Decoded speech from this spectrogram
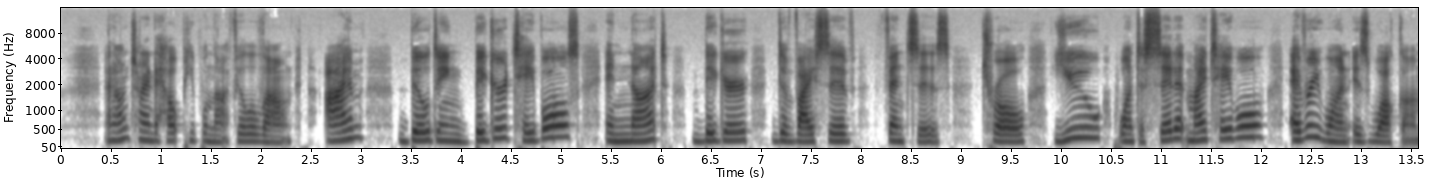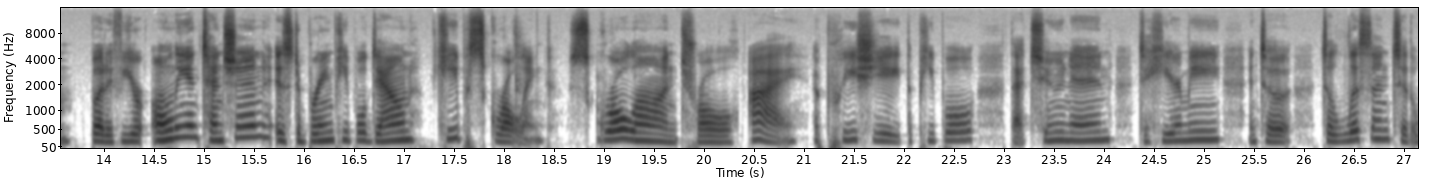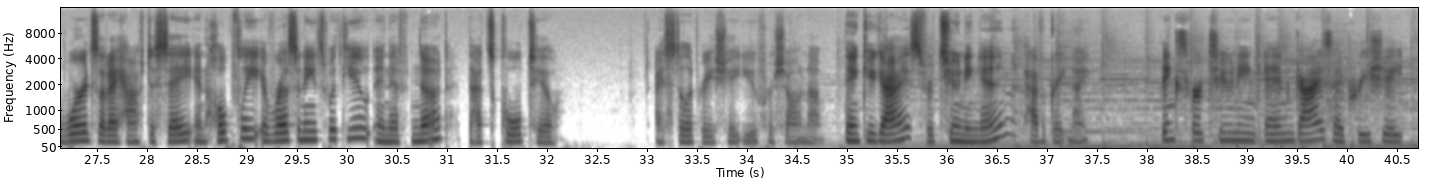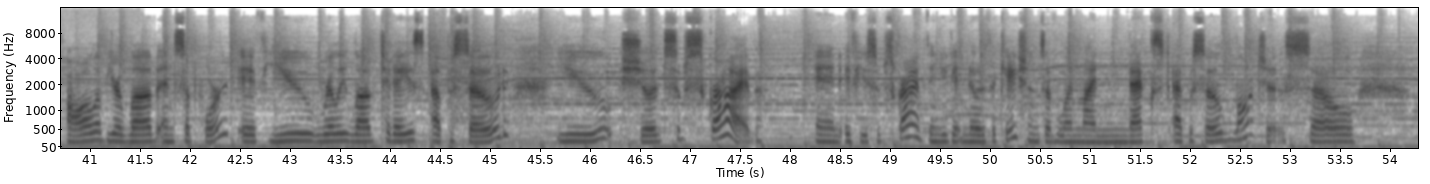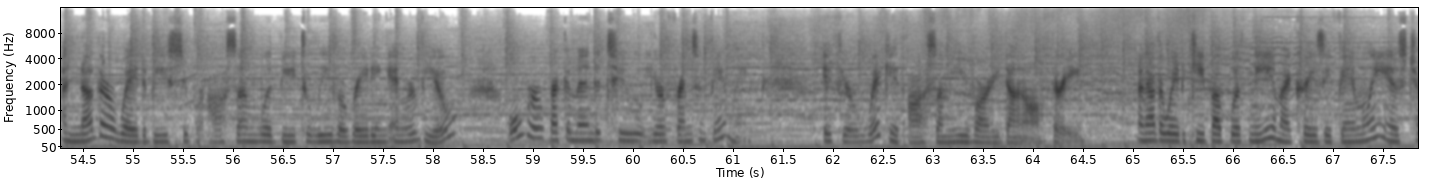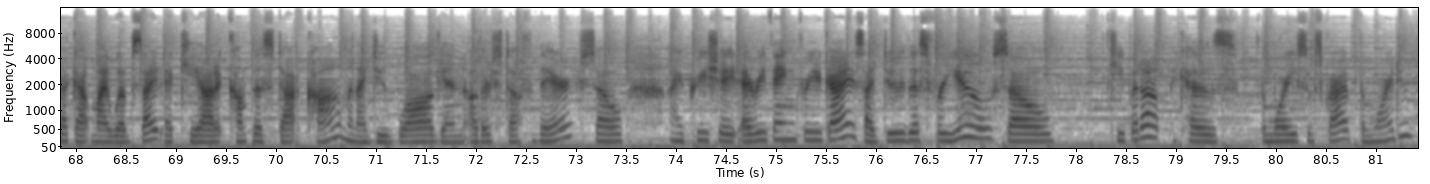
And I'm trying to help people not feel alone. I'm building bigger tables and not bigger divisive fences troll, you want to sit at my table, everyone is welcome. But if your only intention is to bring people down, keep scrolling. Scroll on, troll. I appreciate the people that tune in to hear me and to to listen to the words that I have to say and hopefully it resonates with you and if not, that's cool too. I still appreciate you for showing up. Thank you guys for tuning in. Have a great night. Thanks for tuning in, guys. I appreciate all of your love and support. If you really love today's episode, you should subscribe. And if you subscribe, then you get notifications of when my next episode launches. So, another way to be super awesome would be to leave a rating and review or recommend it to your friends and family. If you're wicked awesome, you've already done all three. Another way to keep up with me and my crazy family is check out my website at chaoticcompass.com and I do blog and other stuff there. So I appreciate everything for you guys. I do this for you, so keep it up because the more you subscribe, the more I do.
